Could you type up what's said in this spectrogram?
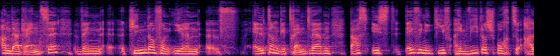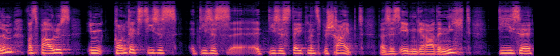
an der Grenze, wenn äh, Kinder von ihren äh, Eltern getrennt werden, das ist definitiv ein Widerspruch zu allem, was Paulus im Kontext dieses, dieses, äh, dieses Statements beschreibt. Dass es eben gerade nicht diese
